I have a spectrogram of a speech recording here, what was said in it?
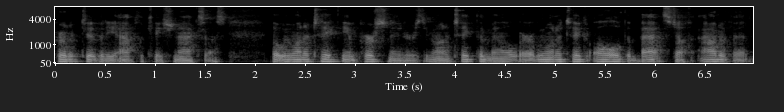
productivity, application access. But we want to take the impersonators, we want to take the malware, we want to take all of the bad stuff out of it.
